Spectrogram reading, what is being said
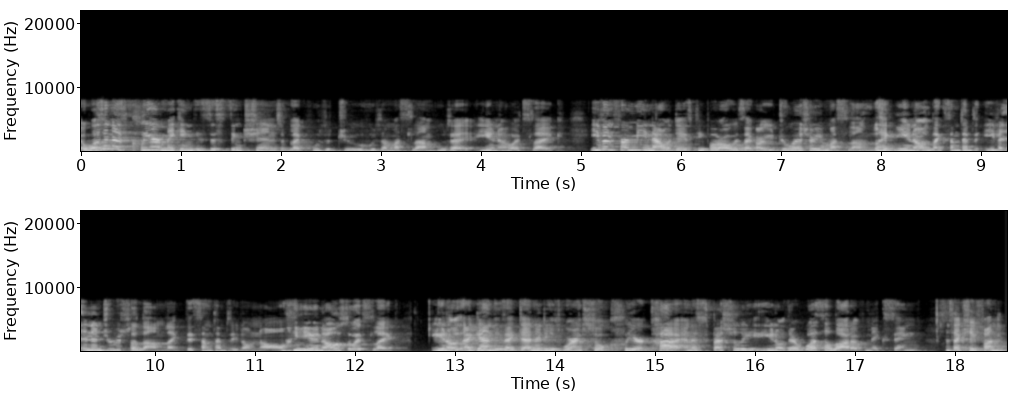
it wasn't as clear making these distinctions of like who's a Jew, who's a Muslim, who's a you know, it's like even for me nowadays, people are always like, Are you Jewish or are you Muslim? Like, you know, like sometimes even in Jerusalem, like they sometimes they don't know, you know? So it's like, you know, again, these identities weren't so clear cut. And especially, you know, there was a lot of mixing. It's actually fun,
